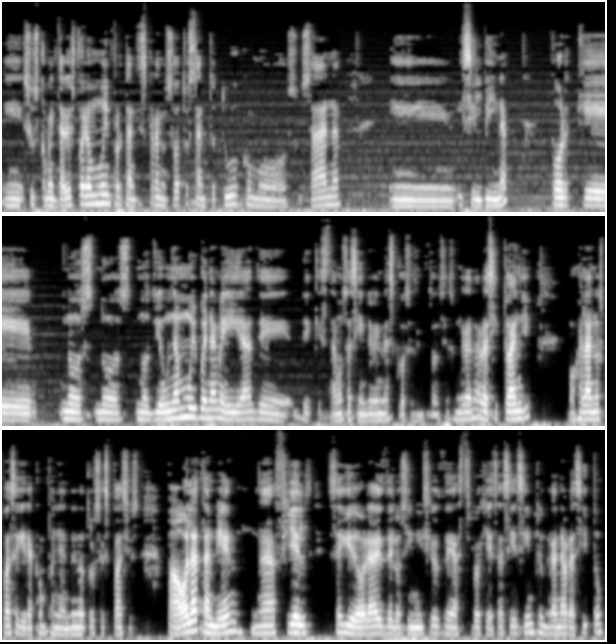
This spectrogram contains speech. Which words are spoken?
eh, sus comentarios fueron muy importantes para nosotros, tanto tú como Susana eh, y Silvina, porque nos, nos, nos, dio una muy buena medida de, que estamos haciendo bien las cosas. Entonces, un gran abracito, Angie. Ojalá nos pueda seguir acompañando en otros espacios. Paola también, una fiel seguidora desde los inicios de Astrología es así de simple. Un gran abracito.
